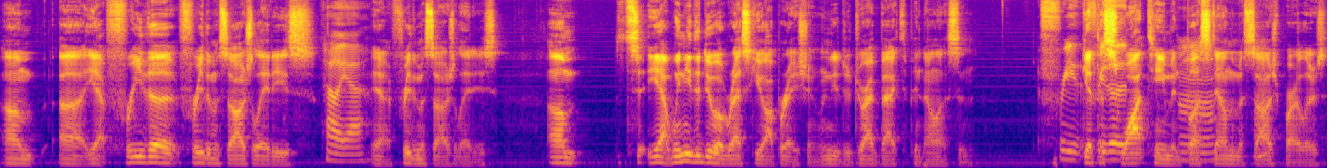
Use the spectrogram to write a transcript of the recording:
Um. Uh. Yeah. Free the free the massage ladies. Hell yeah. Yeah. Free the massage ladies. Um. so- yeah, we need to do a rescue operation. We need to drive back to Pinellas and Free. get free the SWAT team and bust Mm-hmm. down the massage parlors.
